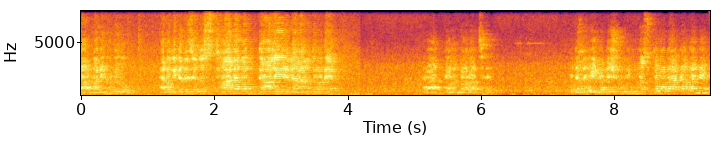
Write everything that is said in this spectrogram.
তার মানে হলো, এবং এটাতে যেহেতু স্থান এবং কালের নানান ধরনের বন্টন আছে এটা তো এইভাবে সুবিন্যস্ত ভাবে আঁকা হয় নাই?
